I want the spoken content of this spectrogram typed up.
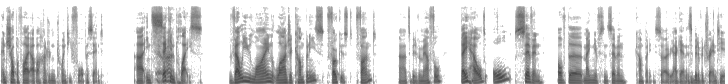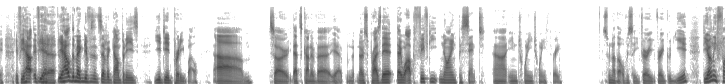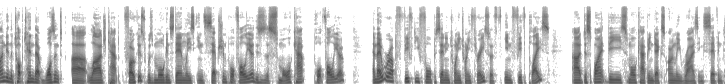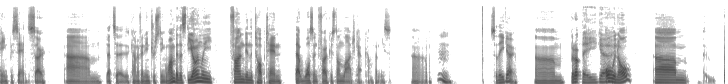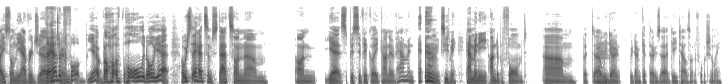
and Shopify up one hundred and twenty four percent. Uh, in second place, Value Line Larger Companies Focused Fund. Uh, it's a bit of a mouthful. They held all seven of the Magnificent Seven companies. So again, there's a bit of a trend here. If you ha- if you Yeah. if you held the Magnificent Seven companies, you did pretty well. Um, so that's kind of uh, yeah, n- no surprise there. They were up 59 percent uh, in 2023. So another obviously very very good year. The only fund in the top 10 that wasn't uh, large cap focused was Morgan Stanley's Inception portfolio. This is a small cap portfolio, and they were up 54% in 2023, so in fifth place, uh, despite the small cap index only rising 17%. So um, that's a kind of an interesting one, but that's the only fund in the top 10 that wasn't focused on large cap companies. Um, Hmm. so there you go. Um, but There you go. all in all, um, based on the average, uh, they return- underperformed. yeah, but all in all, yeah. I wish they had some stats on um on yeah, specifically kind of how many excuse me, how many underperformed. Um, but uh, we Mm. don't we don't get those uh, details unfortunately.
